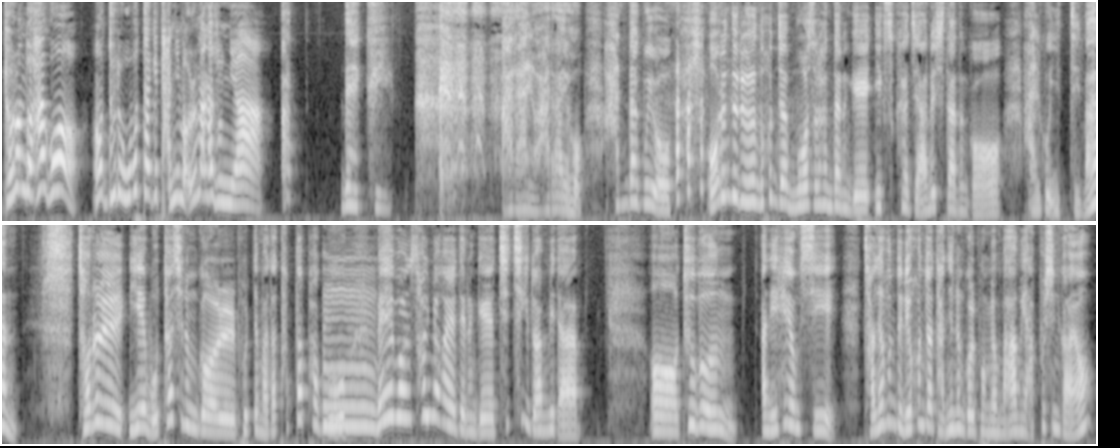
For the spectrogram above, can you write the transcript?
결혼도 하고 어 둘이 오붓하게 다니면 얼마나 좋냐 아내 귀 알아요, 알아요. 안다고요. 어른들은 혼자 무엇을 한다는 게 익숙하지 않으시다는 거 알고 있지만 저를 이해 못 하시는 걸 볼 때마다 답답하고 음. 매번 설명해야 되는 게 지치기도 합니다. 어, 두 분, 아니, 혜영 씨, 자녀분들이 혼자 다니는 걸 보면 마음이 아프신가요?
